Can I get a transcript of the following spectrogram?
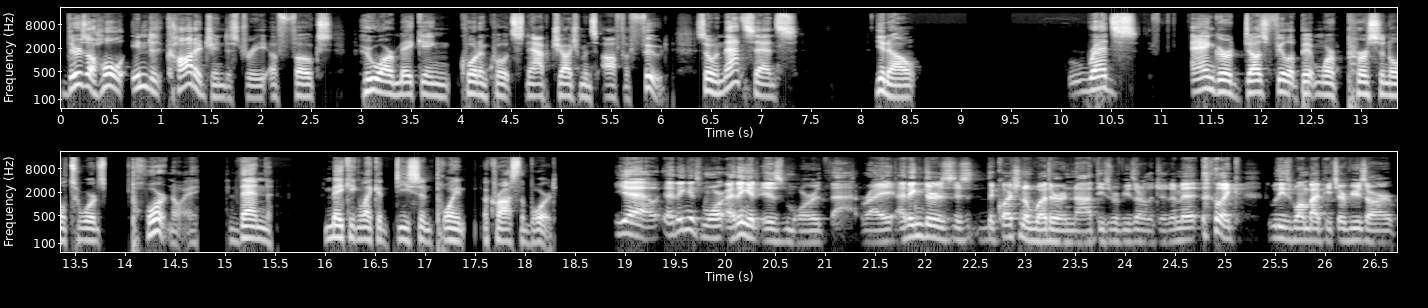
there's a whole ind- cottage industry of folks who are making quote unquote snap judgments off of food. So, in that sense, you know, Redd's anger does feel a bit more personal towards Portnoy than making like a decent point across the board. Yeah, I think it's more. I think it is more that, right? I think there's just the question of whether or not these reviews are legitimate. like these one bite pizza reviews are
